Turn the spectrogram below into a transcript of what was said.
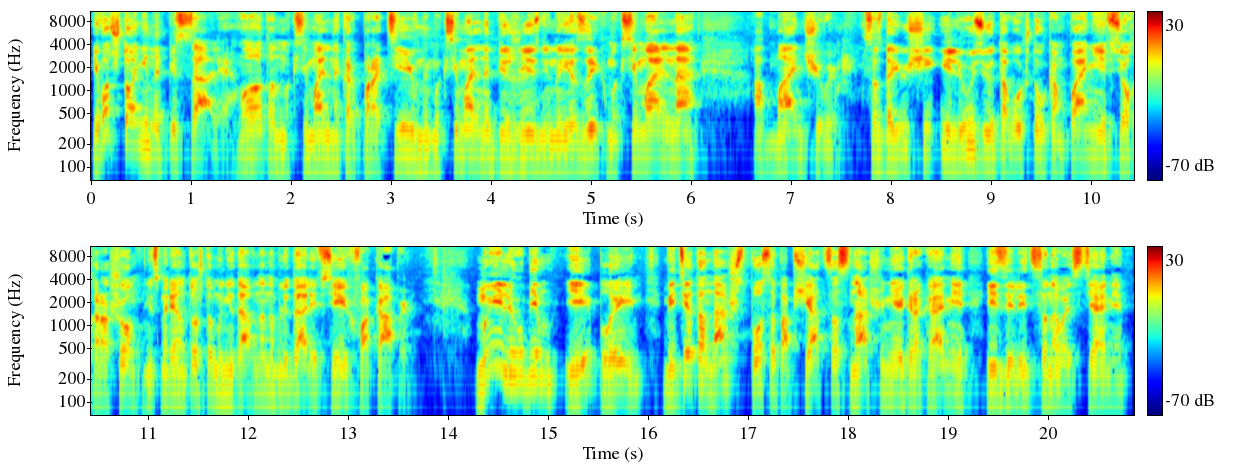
И вот что они написали. Вот он максимально корпоративный, максимально безжизненный язык, максимально обманчивы, создающие иллюзию того, что у компании все хорошо, несмотря на то, что мы недавно наблюдали все их факапы. Мы любим EA Play, ведь это наш способ общаться с нашими игроками и делиться новостями.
